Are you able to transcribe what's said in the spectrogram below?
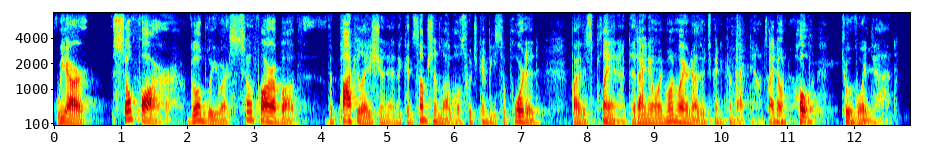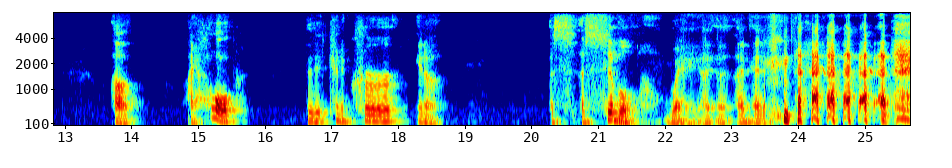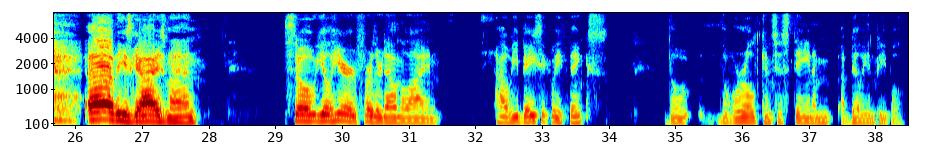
We are so far, globally, we are so far above the population and the consumption levels which can be supported by this planet that I know in one way or another it's going to come back down. So I don't hope to avoid that. Uh, I hope that it can occur in a, a, a civil way. I, I, and oh, these guys, man. So you'll hear further down the line how he basically thinks the the world can sustain a, a billion people.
